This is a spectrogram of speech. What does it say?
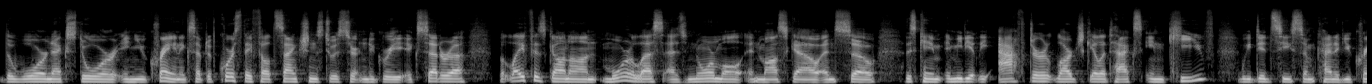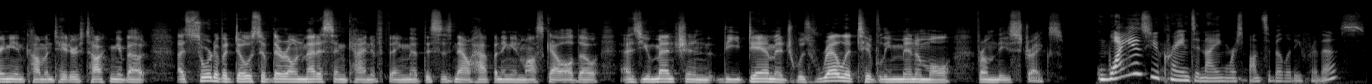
the war next door in Ukraine, except of course they felt sanctions to a certain degree, etc. But life has gone on more or less as normal in Moscow. And so this came immediately after large scale attacks in Kiev. We did see some kind of Ukrainian commentators talking about a sort of a dose of their own medicine kind of thing that this is now happening in Moscow, although, as you mentioned, the damage was relatively minimal from these strikes. Why is Ukraine denying responsibility for this?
